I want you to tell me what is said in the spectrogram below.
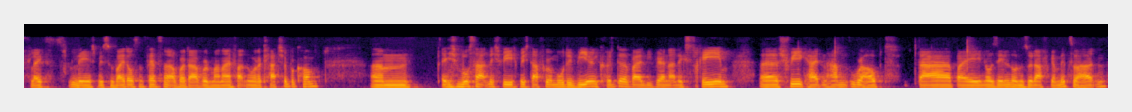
vielleicht lehne ich mich zu weit aus dem Fenster, aber da wird man einfach nur eine Klatsche bekommen. Ähm, ich wusste halt nicht, wie ich mich dafür motivieren könnte, weil die werden halt extrem äh, Schwierigkeiten haben, überhaupt da bei Neuseeland und Südafrika mitzuhalten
